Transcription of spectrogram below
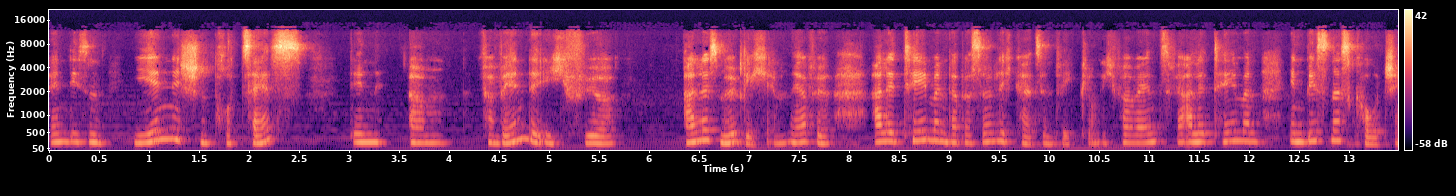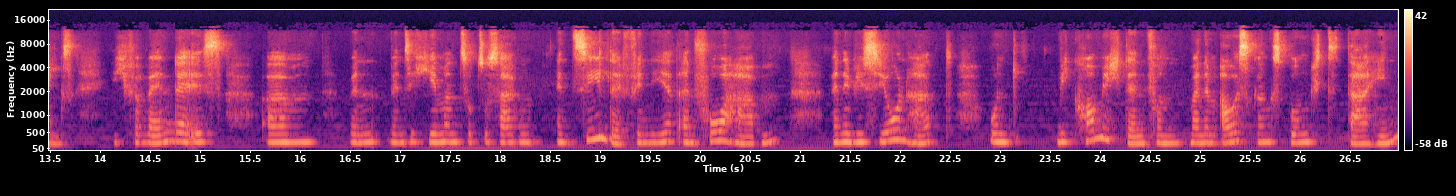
Denn diesen jenischen Prozess, den ähm, verwende ich für alles Mögliche, ja, für alle Themen der Persönlichkeitsentwicklung. Ich verwende es für alle Themen in Business Coachings. Ich verwende es, ähm, wenn, wenn sich jemand sozusagen ein Ziel definiert, ein Vorhaben, eine Vision hat und wie komme ich denn von meinem Ausgangspunkt dahin?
